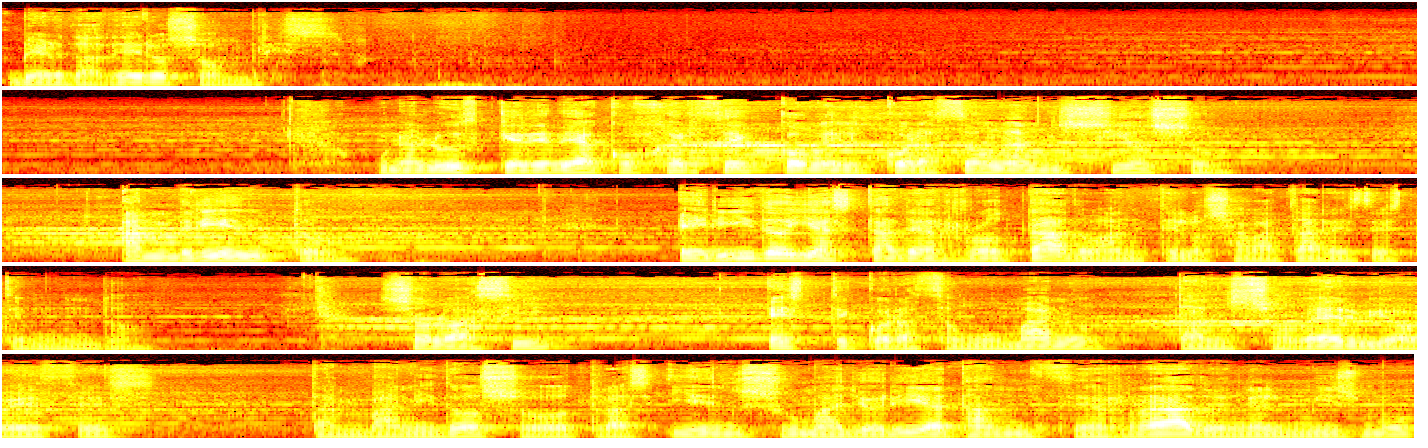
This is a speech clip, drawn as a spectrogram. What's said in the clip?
verdaderos hombres. Una luz que debe acogerse con el corazón ansioso, hambriento, herido y hasta derrotado ante los avatares de este mundo. Solo así, este corazón humano, tan soberbio a veces, tan vanidoso otras y en su mayoría tan cerrado en él mismo,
